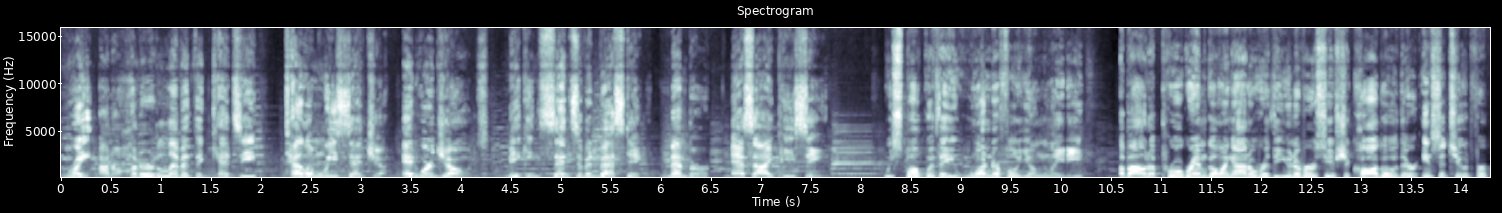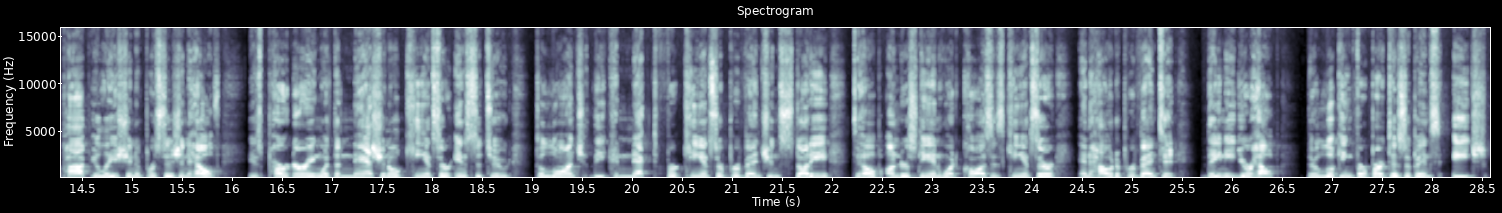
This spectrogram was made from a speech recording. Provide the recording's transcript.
right on 111th and Kedzie. Tell him we sent you. Edward Jones, making sense of investing, member SIPC. We spoke with a wonderful young lady about a program going on over at the University of Chicago. Their Institute for Population and Precision Health is partnering with the National Cancer Institute to launch the Connect for Cancer Prevention study to help understand what causes cancer and how to prevent it. They need your help. They're looking for participants aged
